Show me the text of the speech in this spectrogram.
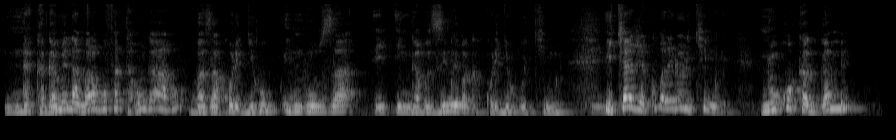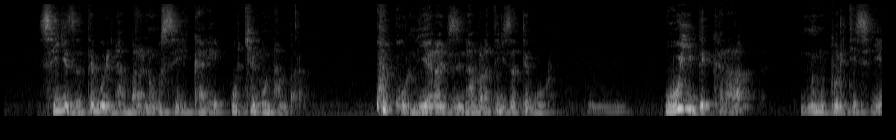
na kagame namara gufata aho ngaho bazakora igihugu intuza ingabo zimwe bagakora igihugu kimwe. Icyaje kuba rero kimwe ni uko kagame sigeze ategura intambara n'umusirikare ukiri mu ntambara. Kuko ntiyarangiza intambara atigeze ategura. Uwidekarara ni umupolitisiye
